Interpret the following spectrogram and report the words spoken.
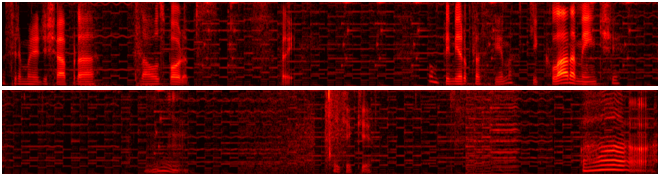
Na cerimônia de chá pra dar os power-ups. Peraí. Vamos primeiro pra cima, que claramente Hum. O que aqui? Ah!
